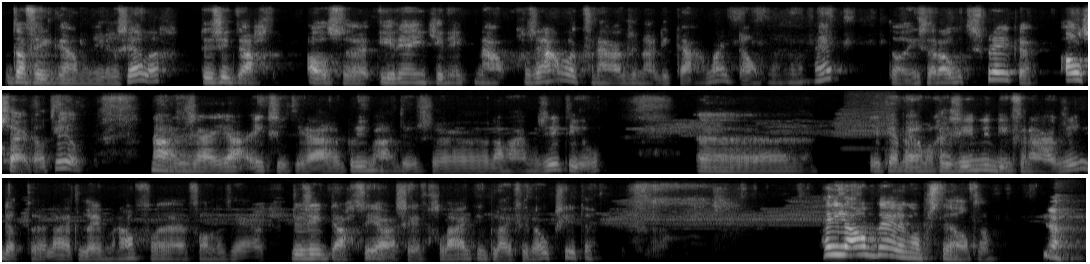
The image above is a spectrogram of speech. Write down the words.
dat vind ik helemaal niet gezellig. Dus ik dacht, als uh, en ik nou gezamenlijk verhuizen naar die kamer, dan, uh, hè, dan is over te spreken. Als zij dat wil. Nou, ze zei, ja, ik zit hier eigenlijk prima, dus uh, laat mij maar zitten, joh. ik heb helemaal geen zin in die verhuizing. Dat leidt alleen maar af van het werk. Dus ik dacht, ja, ze heeft gelijk, ik blijf hier ook zitten. Hele afdeling opstelten. Ja.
